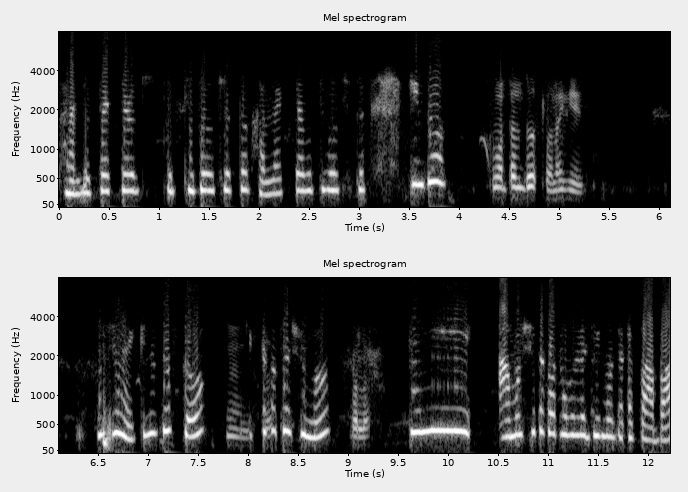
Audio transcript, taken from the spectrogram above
ভালো তো একটা বুদ্ধি বলছো তো ভালো একটা বুদ্ধি বলছো তো। কিন্তু তোমার তো দোস্ত নাকি? হ্যাঁ কিন্তু দোস্ত একটা কথা শোনো। বলো। তুমি আমার সাথে কথা বলে যে মজাটা পাবা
